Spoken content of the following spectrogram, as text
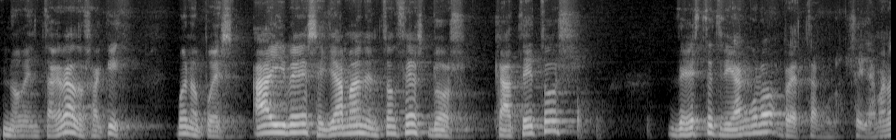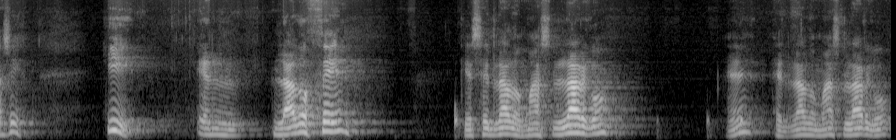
90 grados aquí. Bueno, pues A y B se llaman entonces los catetos de este triángulo rectángulo. Se llaman así. Y el lado C que es el lado más largo, ¿eh? el lado más largo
